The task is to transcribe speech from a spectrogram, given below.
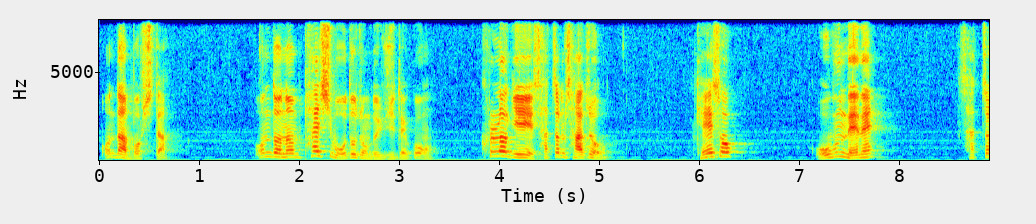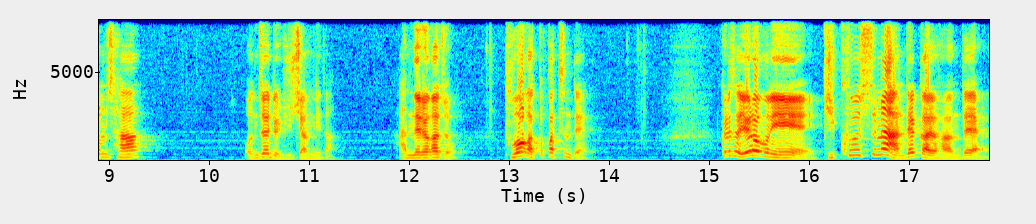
온도 한번 봅시다. 온도는 85도 정도 유지되고 클럭이 4.4죠. 계속 5분 내내 4.4 언저리를 유지합니다. 안 내려가죠. 부하가 똑같은데. 그래서 여러분이 기쿨 쓰면 안 될까요 하는데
